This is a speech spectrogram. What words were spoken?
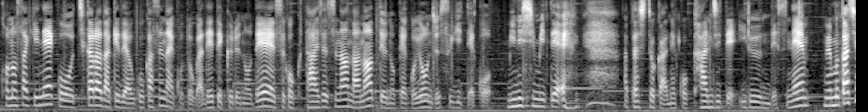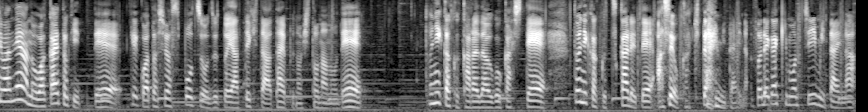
この先ねこう力だけでは動かせないことが出てくるのですごく大切なんだなっていうのを結構40過ぎてこう身に染みて 私とかねこう感じているんですね。で昔はねあの若い時って結構私はスポーツをずっとやってきたタイプの人なのでとにかく体を動かしてとにかく疲れて汗をかきたいみたいなそれが気持ちいいみたいな、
